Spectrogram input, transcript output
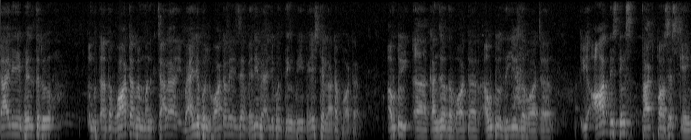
గాలి వెలుతురు the water మనకు చాలా వాల్యుబుల్ వాటర్ ఈజ్ ఎ వెరీ వాల్యుబుల్ థింగ్ వీ వేస్ట్ ఎ లాట్ ఆఫ్ వాటర్ హౌ టు కన్జర్వ్ ద వాటర్ హౌ టు రీయూజ్ ద వాటర్ all these things thought process came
